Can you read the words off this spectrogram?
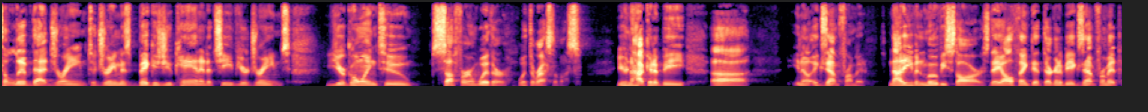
to live that dream, to dream as big as you can and achieve your dreams you're going to suffer and wither with the rest of us. You're not going to be, uh, you know, exempt from it. Not even movie stars. They all think that they're going to be exempt from it.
